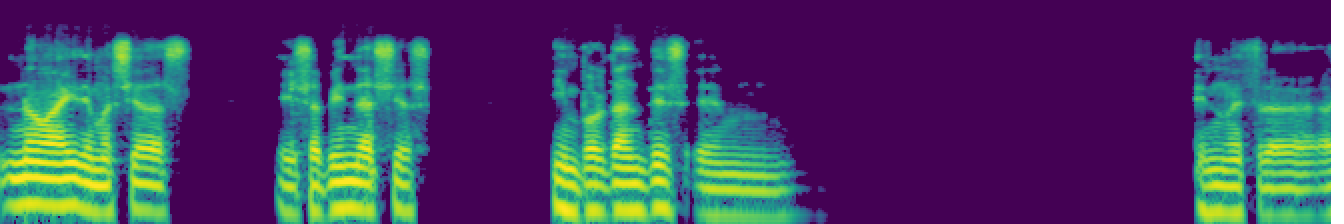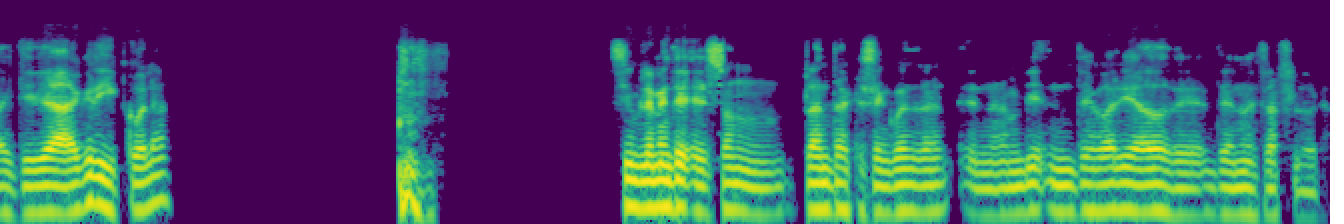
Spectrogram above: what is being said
No hay demasiadas sapindáceas importantes en nuestra actividad agrícola. Simplemente eh, son plantas que se encuentran en ambientes variados de, nuestra flora.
